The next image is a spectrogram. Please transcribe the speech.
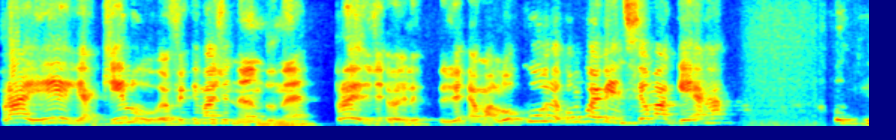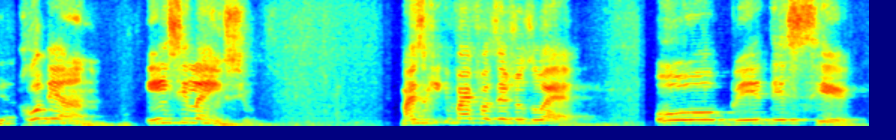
Para ele, aquilo, eu fico imaginando, né? Para ele, é uma loucura. Como vai vencer uma guerra rodeando, rodeando em silêncio? Mas o que, que vai fazer Josué? Obedecer.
